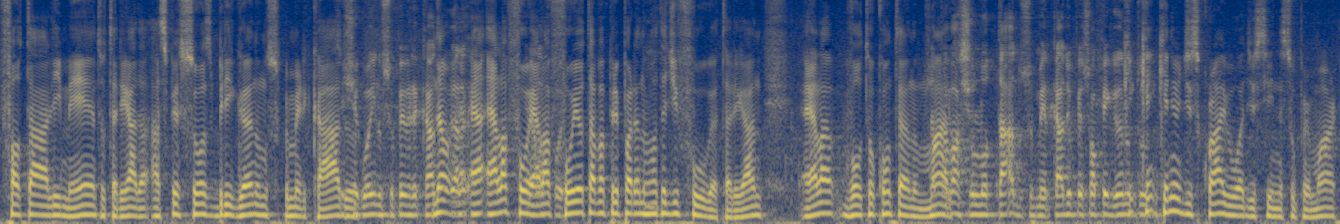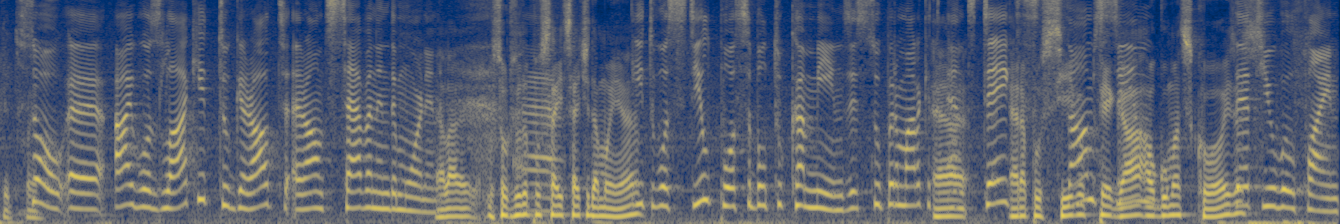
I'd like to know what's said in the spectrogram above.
Faltar alimento, tá ligado? As pessoas brigando no supermercado. Você chegou aí no supermercado. Não, a galera- é- ela foi, Ela ela, foi. foi. eu tava preparando rota de fuga, tá ligado? Ela voltou contando, já Marcos, tava acho, lotado o supermercado e o pessoal pegando can, tudo. can you describe what you see in the supermarket? So uh, I was lucky to get out around seven in the morning. Ela, o sortudo por sair sete da manhã, It was still possible to come in this supermarket Era- and take era possível pegar algumas coisas that you will find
